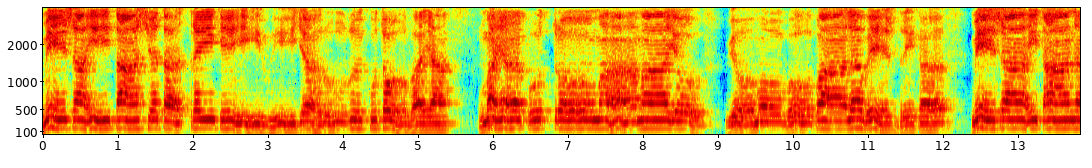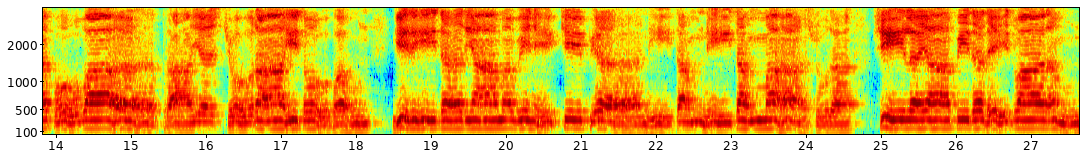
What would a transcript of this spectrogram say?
मेषायिताश्च तत्रैके विजहुर्कुतो भया मयपुत्रो महामायो व्योमो गोपालवेश्दृक मेषायितानपोवाह प्रायश्चोराहितो बहून् गिरिधर्यां विनिक्षिप्य नीतं नीतं महासुर शीलयापि ददे द्वारं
